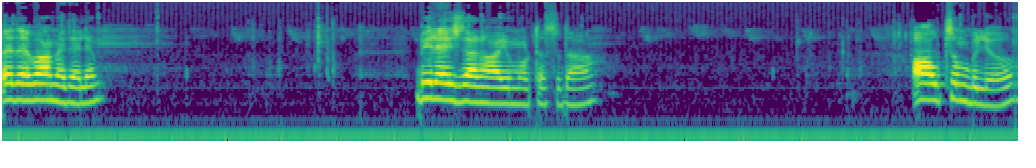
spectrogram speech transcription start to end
Ve devam edelim. Bir ejderha yumurtası daha. Altın blue.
